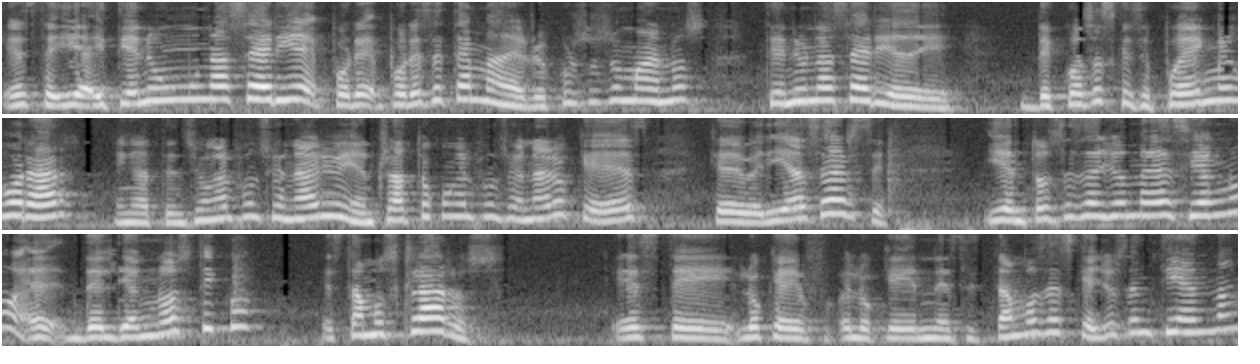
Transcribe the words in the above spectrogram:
Este, y, y tiene una serie, por, por ese tema de recursos humanos, tiene una serie de, cosas que se pueden mejorar en atención al funcionario y en trato con el funcionario que es que debería hacerse. Y entonces ellos me decían, no, eh, del diagnóstico estamos claros. Este, lo, que, lo que necesitamos es que ellos entiendan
